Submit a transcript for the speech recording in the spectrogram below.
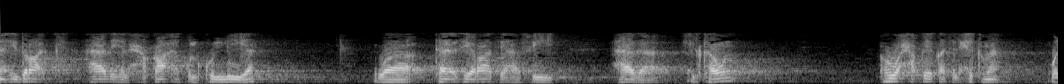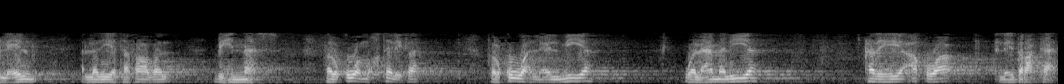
إدراك هذه الحقائق الكلية وتأثيراتها في هذا الكون هو حقيقة الحكمة والعلم الذي يتفاضل به الناس. فالقوة مختلفة فالقوة العلمية والعملية هذه هي أقوى الإدراكات.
